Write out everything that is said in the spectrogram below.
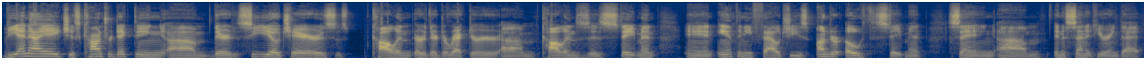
The NIH is contradicting um, their CEO chairs Collins or their director um, Collins' statement and Anthony Fauci's under oath statement saying um, in a Senate hearing that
